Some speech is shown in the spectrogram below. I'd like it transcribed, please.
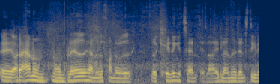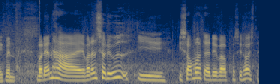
Øh, og der er nogle, nogle blade hernede fra noget, noget kællingetand eller et eller andet i den stil. Ikke? Men hvordan, har, øh, hvordan så det ud i, i sommer, da det var på sit højeste?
